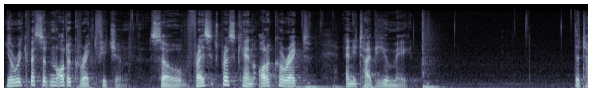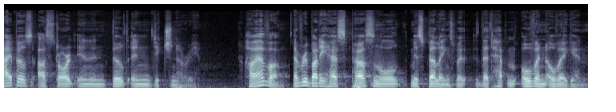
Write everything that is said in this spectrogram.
You requested an autocorrect feature, so PhraseExpress can autocorrect any typo you make. The typos are stored in a built-in dictionary. However, everybody has personal misspellings that happen over and over again.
